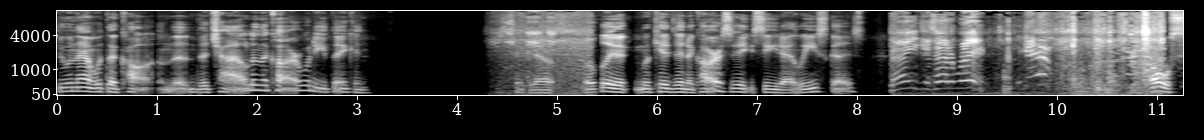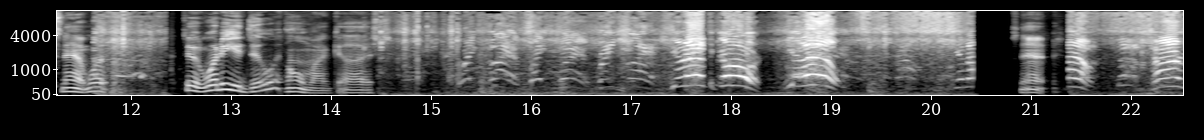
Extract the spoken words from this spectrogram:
Doing that with the car, the, the child in the car? What are you thinking? Check it out. Hopefully the, the kid's in a car seat, at least, guys. Now you just had a wreck. Look out! Oh snap, what? Dude, what are you doing? Oh my gosh. Break glass! Break glass! Break glass! Get out the car! Get out! Snap. Out! Tires!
